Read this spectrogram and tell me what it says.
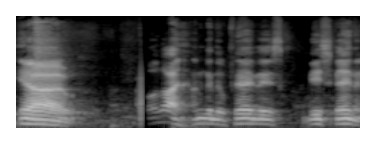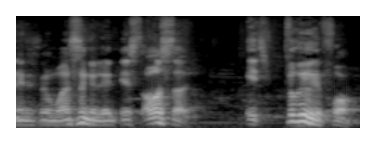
Yeah. Hold on, I'm gonna play this this game and this one single it's awesome. It's beautiful.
